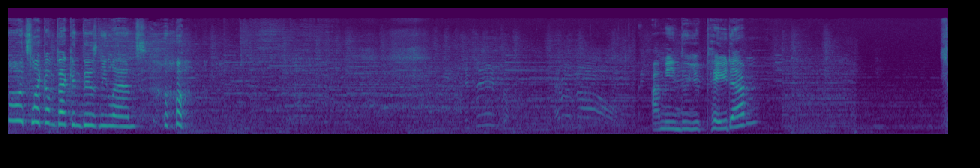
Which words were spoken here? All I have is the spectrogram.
Oh, it's like I'm back in Disneyland. I mean, do you pay them?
